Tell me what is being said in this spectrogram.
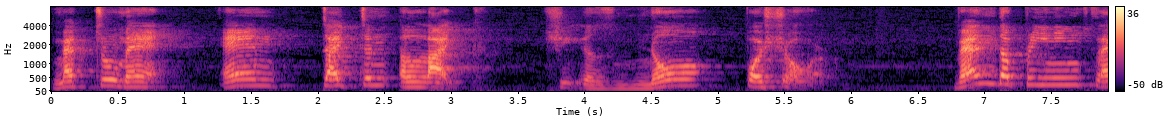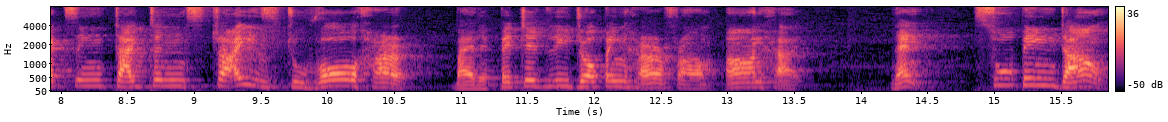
Metro Man, and Titan alike. She is no pushover. When the preening, flexing Titan tries to wow her by repeatedly dropping her from on high, then swooping down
